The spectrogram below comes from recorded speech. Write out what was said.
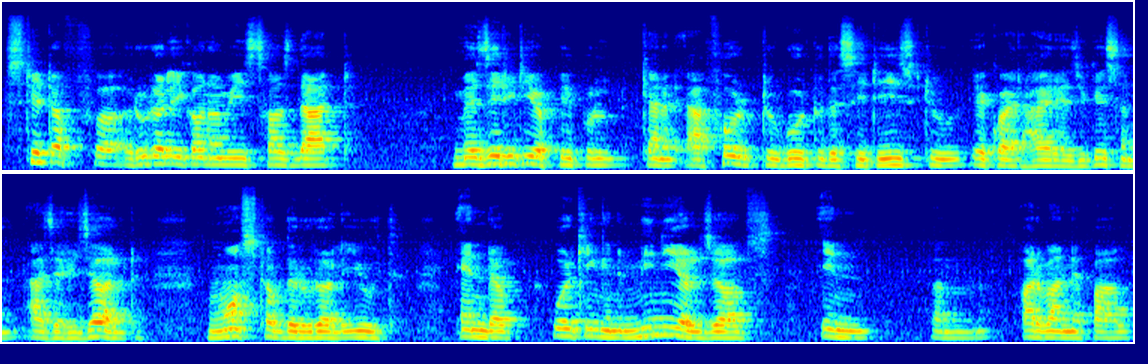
state of uh, rural economy is such that majority of people cannot afford to go to the cities to acquire higher education. As a result, most of the rural youth end up working in menial jobs in um, urban Nepal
